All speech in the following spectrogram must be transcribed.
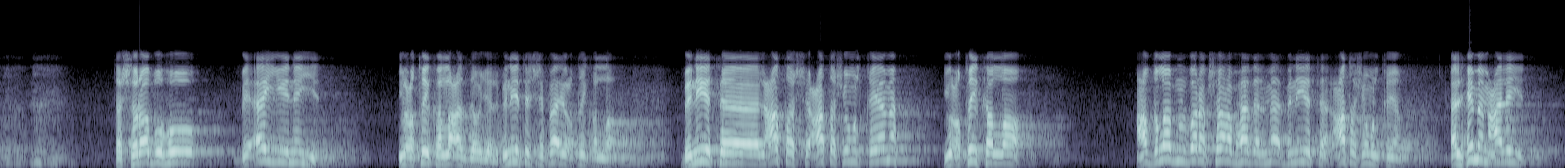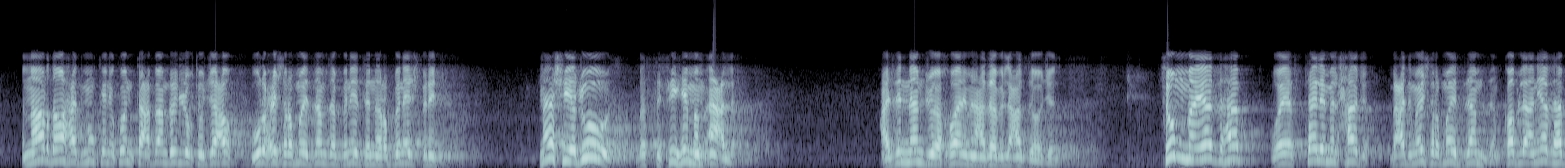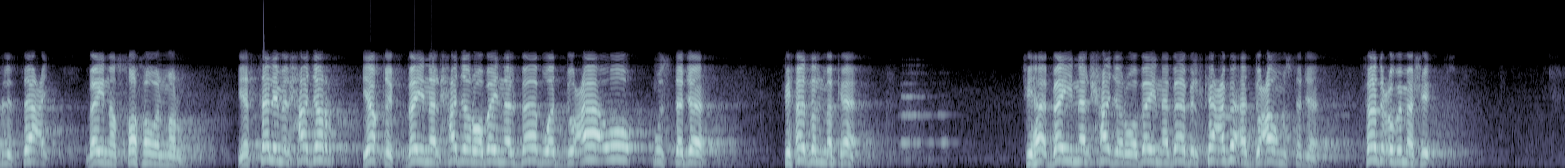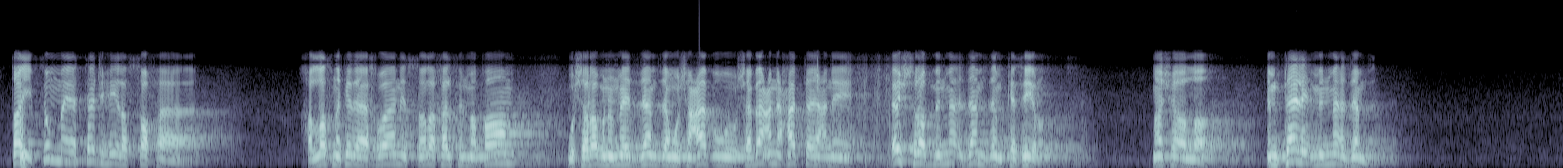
تشربه بأي نية؟ يعطيك الله عز وجل. بنية الشفاء يعطيك الله. بنية العطش عطش يوم القيامة يعطيك الله. عبد الله بن المبارك شرب هذا الماء بنية عطش يوم القيامة. الهمم عليه. النهارده واحد ممكن يكون تعبان رجله بتوجعه ويروح يشرب مية زمزم بنية إن ربنا يشفي رجله. ماشي يجوز بس في همم أعلى. عايزين ننجو يا إخواني من عذاب الله عز وجل. ثم يذهب ويستلم الحجر بعد ما يشرب مية زمزم قبل أن يذهب للسعي بين الصفا والمروة. يستلم الحجر يقف بين الحجر وبين الباب والدعاء مستجاب في هذا المكان. في بين الحجر وبين باب الكعبة الدعاء مستجاب. فادعوا بما شئت. طيب ثم يتجه إلى الصفا. خلصنا كده يا إخواني الصلاة خلف المقام. وشربنا من ماء زمزم وشبعنا حتى يعني اشرب من ماء زمزم كثيرا ما شاء الله. امتلئ من ماء زمزم.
